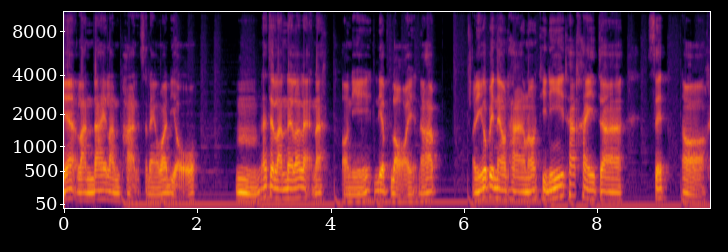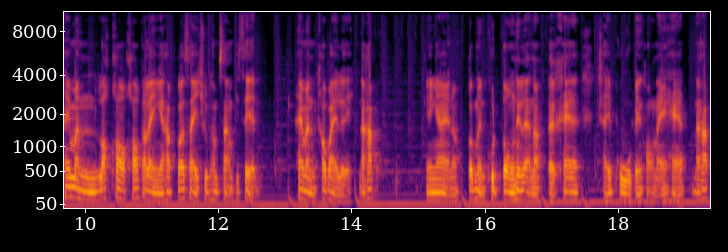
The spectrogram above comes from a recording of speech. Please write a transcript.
เนี้ยรันได้รันผ่านแสดงว่าเดี๋ยว อืมน่าจะรันได้แล้วแหละนะ ตอนนี้เรียบร้อยนะครับ อันนี้ก็เป็นแนวทางเนาะ ทีนี้ถ้าใครจะเซตเอ่อให้มันล็อกคอคอกอะไรเงี้ยครับ ก็ใส่ชุดคำสั่งพิเศษให้มันเข้าไปเลยนะครับ ง่ายๆเนาะ ก็เหมือนขุดตรงนี่แหละเนาะ แต่แค่ใช้พูเป็นของ Night Hat นะครับ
